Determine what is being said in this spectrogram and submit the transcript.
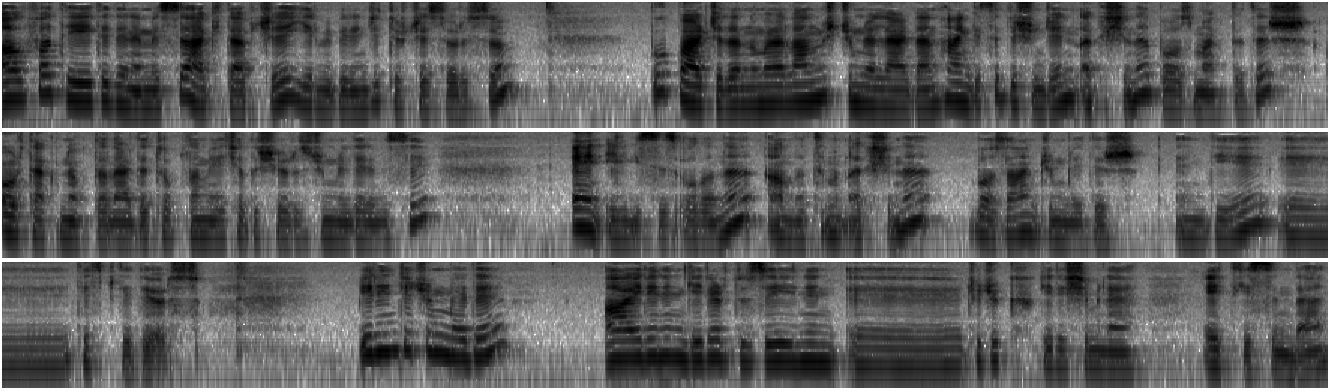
Alfa TYT denemesi A kitapçı 21. Türkçe sorusu. Bu parçada numaralanmış cümlelerden hangisi düşüncenin akışını bozmaktadır? Ortak noktalarda toplamaya çalışıyoruz cümlelerimizi. En ilgisiz olanı anlatımın akışını bozan cümledir diye e, tespit ediyoruz. Birinci cümlede ailenin gelir düzeyinin e, çocuk gelişimine etkisinden,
